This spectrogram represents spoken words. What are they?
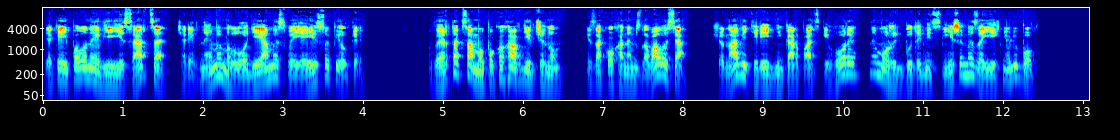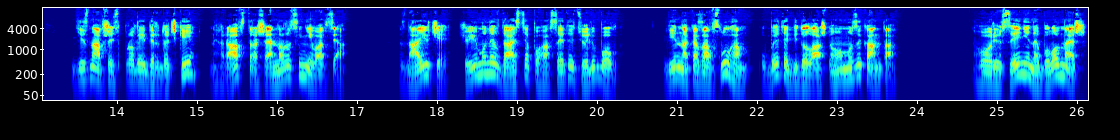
який полонив її серце чарівними мелодіями своєї сопілки. Вир так само покохав дівчину, і закоханим здавалося, що навіть рідні Карпатські гори не можуть бути міцнішими за їхню любов. Дізнавшись про вибір дочки, граф страшенно розгнівався. Знаючи, що йому не вдасться погасити цю любов, він наказав слугам убити бідолашного музиканта. Горю сині не було меж.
